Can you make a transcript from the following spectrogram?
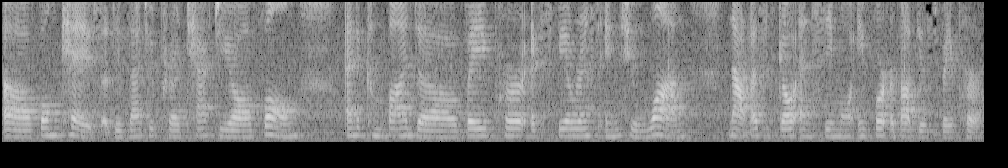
a phone case designed to protect your phone and combine the vapor experience into one. Now, let's go and see more info about this vapor.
